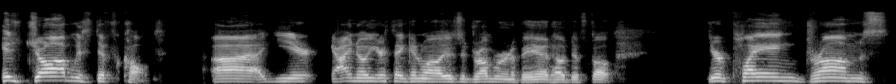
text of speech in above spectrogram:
His job was difficult. Uh, you're I know you're thinking, well, he was a drummer in a band. How difficult? You're playing drums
